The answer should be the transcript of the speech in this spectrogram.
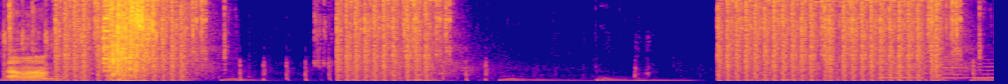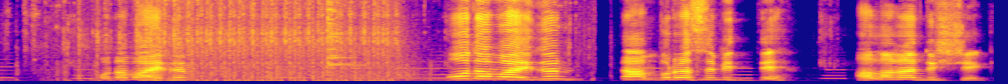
Tamam. O da baygın. O da baygın. Tamam burası bitti. Alana düşecek.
